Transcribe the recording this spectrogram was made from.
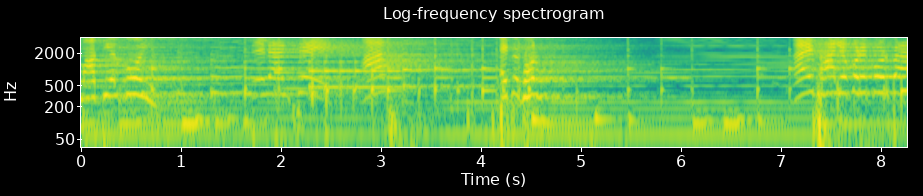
মা তেল কই? তেল আনছে। আ এটা ধর। এই ভালো করে করবা।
